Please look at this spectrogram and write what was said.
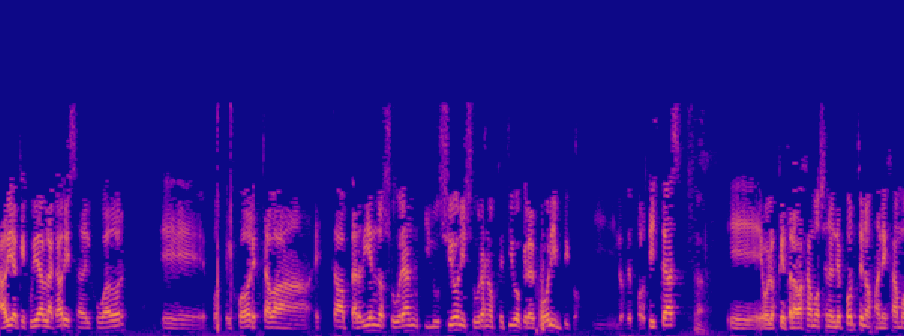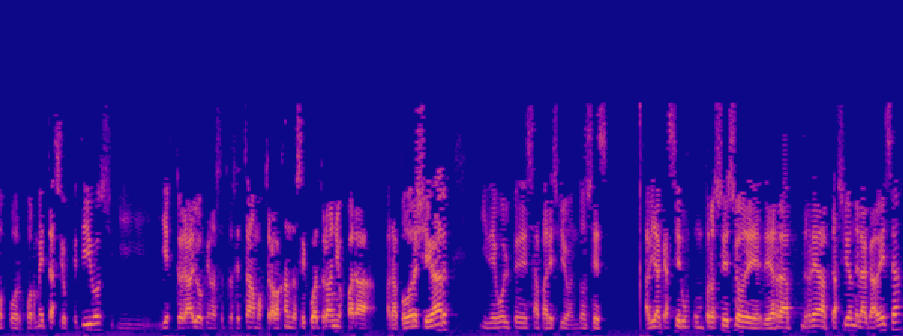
había que cuidar la cabeza del jugador, porque el jugador estaba, estaba perdiendo su gran ilusión y su gran objetivo que era el Juego Olímpico. Y los deportistas eh, o los que trabajamos en el deporte nos manejamos por, por metas y objetivos y, esto era algo que nosotros estábamos trabajando hace cuatro años para, para poder llegar y de golpe desapareció. Entonces había que hacer un, proceso de, readaptación de la cabeza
